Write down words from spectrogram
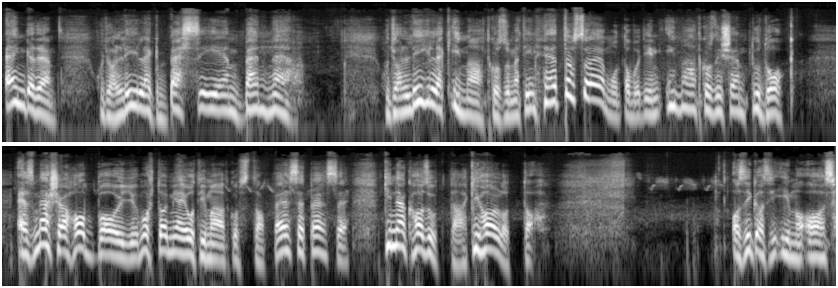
Engedem, hogy a lélek beszéljen bennem hogy a lélek imádkozom, mert én többször elmondtam, hogy én imádkozni sem tudok. Ez mese habba, hogy most milyen jót imádkoztam. Persze, persze. Kinek hazudtál? Ki hallotta? Az igazi ima az,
